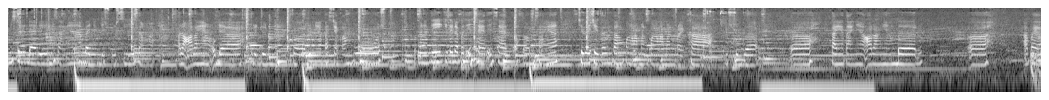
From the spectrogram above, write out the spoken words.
bisa dari misalnya banyak diskusi sama orang-orang yang udah terjun ke dunia pasca kampus. Itu nanti kita dapat insight-insight atau misalnya cerita-cerita tentang pengalaman-pengalaman mereka. Terus juga uh, tanya-tanya orang yang ber uh, apa ya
